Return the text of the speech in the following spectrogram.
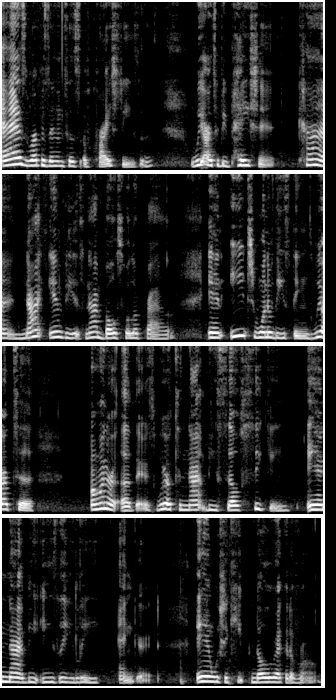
As representatives of Christ Jesus, we are to be patient, kind, not envious, not boastful or proud. In each one of these things, we are to honor others. We are to not be self seeking and not be easily angered. And we should keep no record of wrong.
